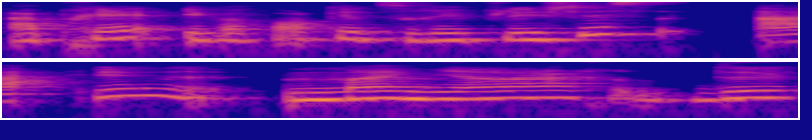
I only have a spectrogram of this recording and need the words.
après, il va falloir que tu réfléchisses à une manière de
